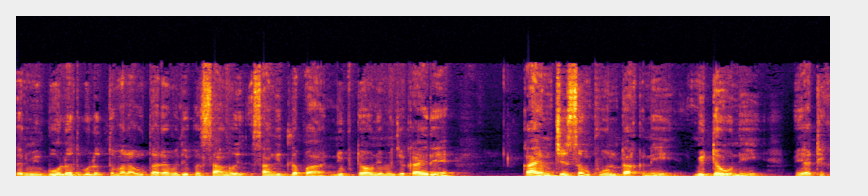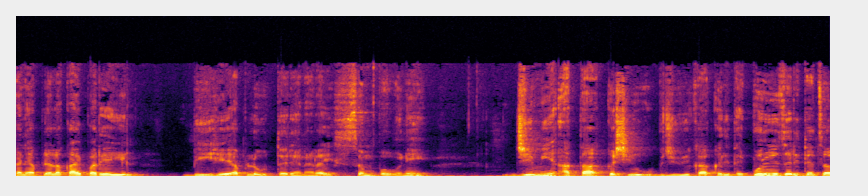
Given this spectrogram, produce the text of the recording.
तर मी बोलत बोलत तुम्हाला उतार्यामध्ये पण सांग सांगितलं पहा. निपटावणे म्हणजे काय रे? कायमचे संपवून टाकणे मिटवणे. या ठिकाणी आपल्याला काय पर्याय येईल? बी हे आपलं उत्तर येणार आहे संपवणे. जी मी आता कशी उपजीविका करीत आहे. पूर्वी जरी त्याचा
